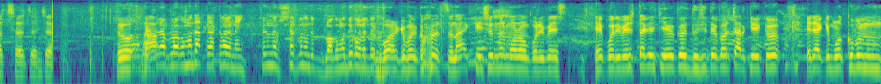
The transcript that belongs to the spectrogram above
আচ্ছা আচ্ছা আচ্ছা। তো বেচারা ব্লগের মধ্যে আটকে রাখতে পারে নাই। শেষ পর্যন্ত ব্লগের মধ্যে করে ফেলতে বরকে বল করছে না? কি সুন্দর মনোরম পরিবেশ। এই পরিবেশটাকে কেউ কেউ দূষিত করছে আর কেউ কেউ এটাকে খুব ম-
